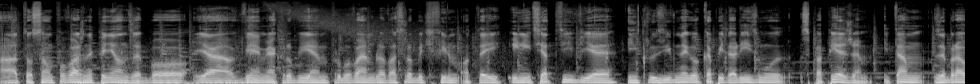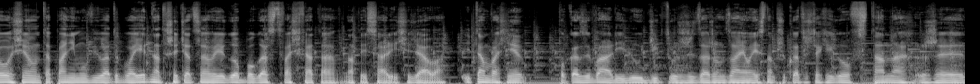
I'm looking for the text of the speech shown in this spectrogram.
A to są poważne pieniądze, bo ja wiem, jak robiłem, próbowałem dla Was robić film o tej inicjatywie inkluzywnego kapitalizmu z papieżem. I tam zebrało się, ta pani mówiła, to była jedna trzecia całego bogactwa świata na tej sali siedziała. I tam właśnie pokazywali ludzi, którzy zarządzają. Jest na przykład coś takiego w Stanach, że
